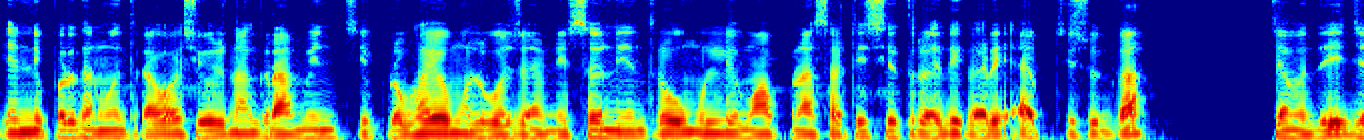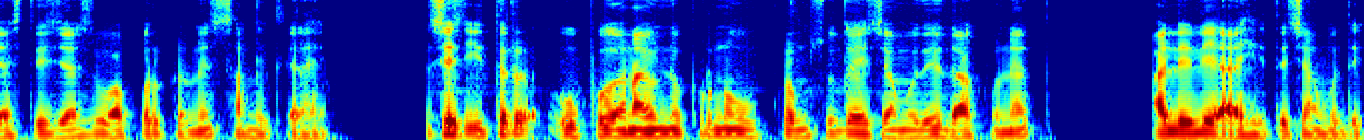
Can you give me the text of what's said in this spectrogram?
यांनी प्रधानमंत्री आवास योजना ग्रामीणची प्रभावी अंमलबजावणी संनियंत्रण व मूल्यमापनासाठी क्षेत्र अधिकारी ॲपची सुद्धा याच्यामध्ये जास्तीत जास्त वापर करण्यास सांगितलेला आहे. तसेच इतर उप नाविन्यपूर्ण उपक्रमसुद्धा याच्यामध्ये दाखवण्यात आलेले आहे त्याच्यामध्ये.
